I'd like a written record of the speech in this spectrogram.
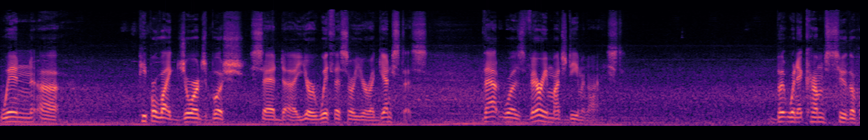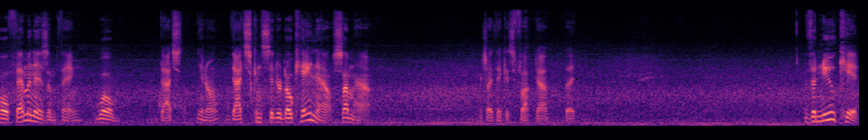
when uh, people like George Bush said, uh, you're with us or you're against us, that was very much demonized. But when it comes to the whole feminism thing, well, that's, you know, that's considered okay now, somehow. Which I think is fucked up, but... The new kid,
